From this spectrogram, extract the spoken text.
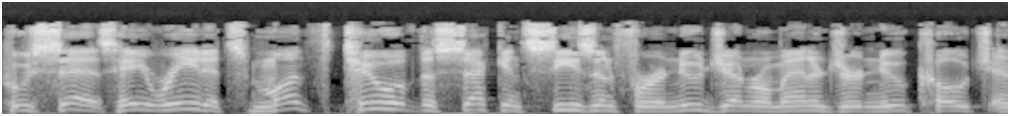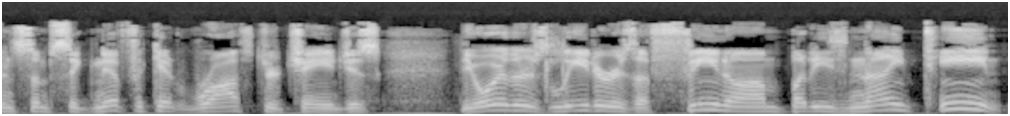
who says, Hey, Reed, it's month two of the second season for a new general manager, new coach, and some significant roster changes. The Oilers' leader is a phenom, but he's 19.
